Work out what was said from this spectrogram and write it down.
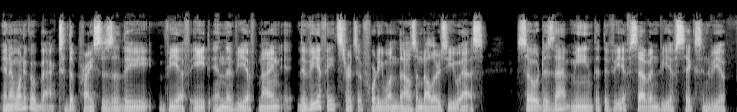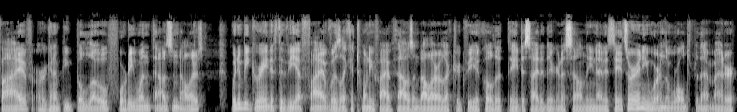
And I want to go back to the prices of the VF8 and the VF9. The VF8 starts at $41,000 US. So does that mean that the VF7, VF6, and VF5 are going to be below $41,000? Wouldn't it be great if the VF5 was like a $25,000 electric vehicle that they decided they're going to sell in the United States or anywhere in the world for that matter?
